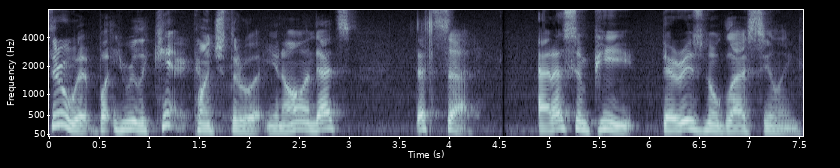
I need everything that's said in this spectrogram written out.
through it, but you really can't punch through it, you know, and that's that's sad. At SMP, there is no glass ceiling.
